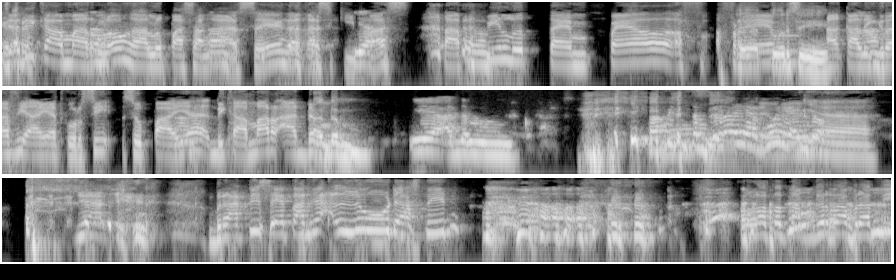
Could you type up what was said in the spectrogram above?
jadi kamar lo nggak lu pasang AC, nggak kasih kipas, tapi lu tempel frame Ayat kursi. ah, kaligrafi ayat kursi supaya di kamar adem. Adem. Iya adem. Tapi tetap gerah ya gue ya. Ya, berarti setannya lu, Dustin. Kalau tetap gerah berarti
